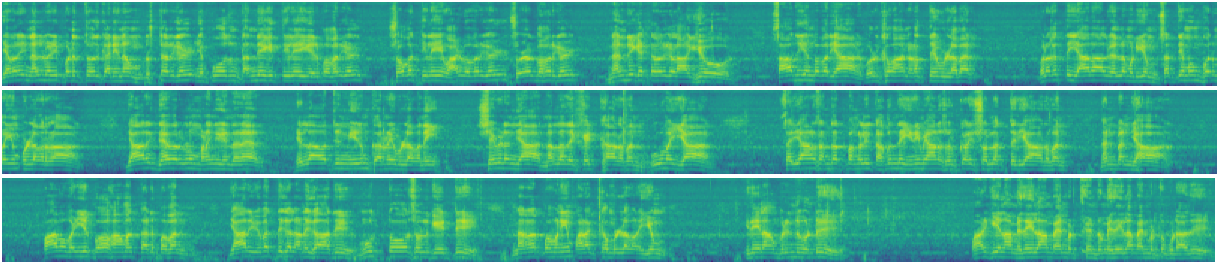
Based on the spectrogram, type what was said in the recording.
எவரை நல்வழிப்படுத்துவது கடினம்? துஷ்டர்கள் எப்போதும் சந்தேகத்திலே இருப்பவர்கள் சோகத்திலே வாழ்பவர்கள் சுழல்பவர்கள் நன்றி கெட்டவர்கள் ஆகியோர். சாது என்பவர் யார்? ஒழுக்கமாக நடத்தை உள்ளவர். உலகத்தை யாரால் வெல்ல முடியும்? சத்தியமும் பொறுமையும் உள்ளவர்களால். யாரை தேவர்களும் வணங்குகின்றனர்? எல்லாவற்றின் மீதும் கருணை உள்ளவனை. செவிடன் யார்? நல்லதை கேட்காதவன். ஊமை யார்? சரியான சந்தர்ப்பங்களில் தகுந்த இனிமையான சொற்களை சொல்லத் தெரியாதவன் நண்பன் யார்? பாவ வழியில் போகாமல் தடுப்பவன். யார் விபத்துகள் அணுகாது? மூத்தோர் சொல் கேட்டு நடப்பவனையும் அடக்கமுள்ளவனையும். இதை நாம் புரிந்து கொண்டு வாழ்க்கையில் நாம் எதையெல்லாம் பயன்படுத்த வேண்டும் எதையெல்லாம் பயன்படுத்தக்கூடாது?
